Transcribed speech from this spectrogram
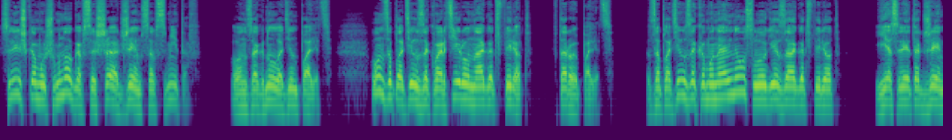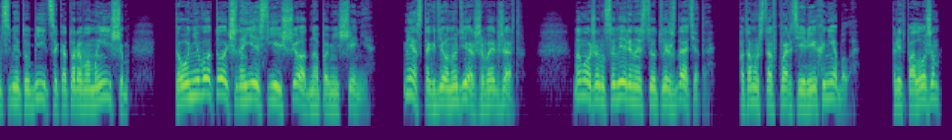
Слишком уж много в США Джеймсов Смитов. Он загнул один палец. Он заплатил за квартиру на год вперед. Второй палец. Заплатил за коммунальные услуги за год вперед. Если это Джеймс Смит убийца, которого мы ищем, то у него точно есть еще одно помещение. Место, где он удерживает жертв. Мы можем с уверенностью утверждать это, потому что в квартире их не было. Предположим,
